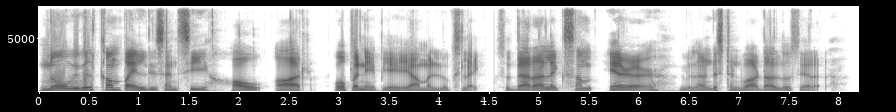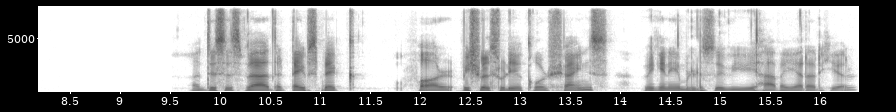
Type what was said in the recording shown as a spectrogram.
Now we will compile this and see how our open api yaml looks like. So there are like some error. We will understand what are those error. Uh, this is where the type spec for visual studio code shines. We can able to see we have a error here.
